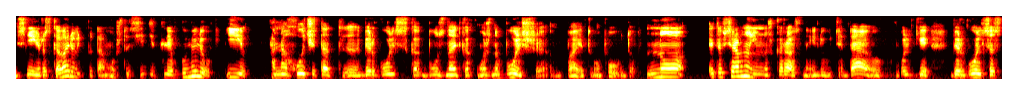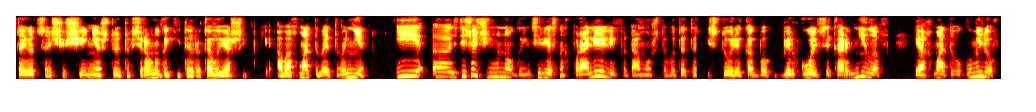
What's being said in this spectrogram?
с ней разговаривать, потому что сидит Лев Гумилев. И она хочет от э, Бергольц как бы узнать как можно больше по этому поводу. Но это все равно немножко разные люди. Да? В Ольге Бергольц остается ощущение, что это все равно какие-то роковые ошибки, а в Ахматова этого нет. И э, здесь очень много интересных параллелей, потому что вот эта история как бы Бергольц и Корнилов и Ахматова Гумилев,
